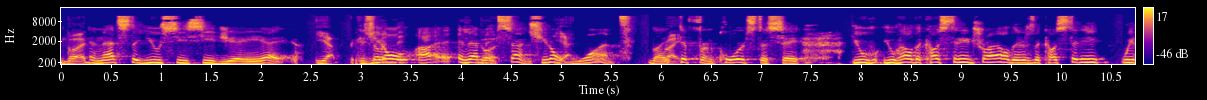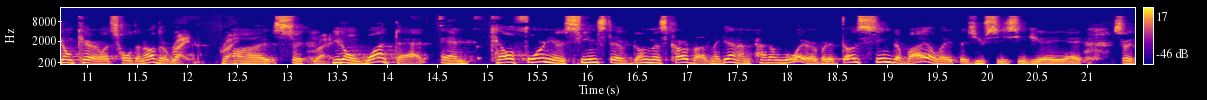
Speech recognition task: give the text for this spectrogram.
it. Go ahead. And that's the UCCJEA. Yep. Because so you don't, I, and that makes ahead. sense. You don't yeah. want like right. different courts to say, you you held a custody trial. There's the custody. We don't care. Let's hold another one. Right. Right. Uh, so right. you don't want that. And California seems to have done this carve out. And again, I'm not a lawyer, but it does seem to violate this UCCJEA. So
